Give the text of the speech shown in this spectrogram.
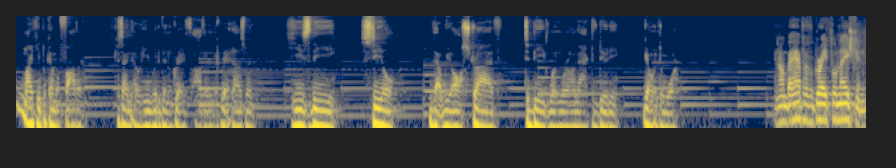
Mikey become a father because I know he would have been a great father and a great husband. He's the steel that we all strive to be when we're on active duty going to war. And on behalf of a grateful nation,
